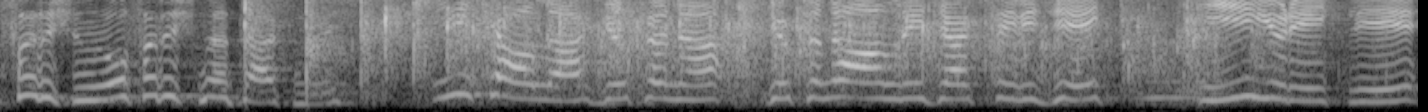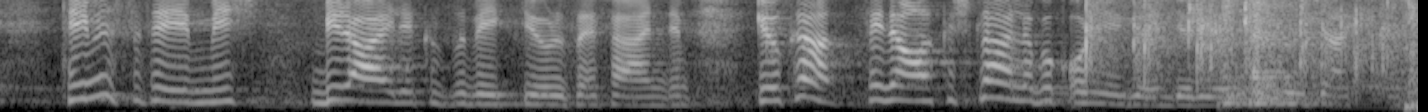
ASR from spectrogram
Sarışını o sarışına takmış. İnşallah Gökhan'a, Gökhan'ı anlayacak, sevecek, iyi yürekli, temiz süt emmiş bir aile kızı bekliyoruz efendim. Gökhan seni alkışlarla bak oraya gönderiyorum. Duyacaksın.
